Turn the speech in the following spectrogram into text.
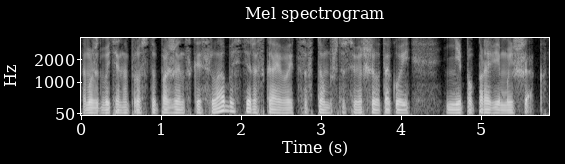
А может быть, она просто по женской слабости раскаивается в том, что совершила такой непоправимый шаг».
